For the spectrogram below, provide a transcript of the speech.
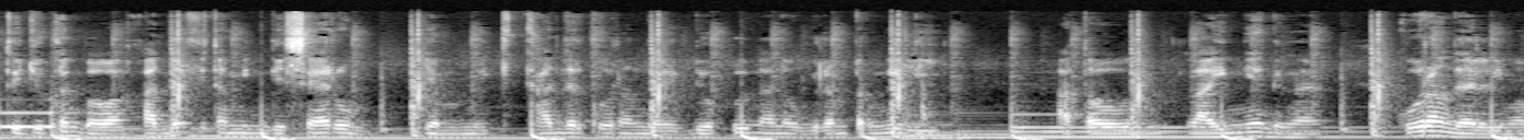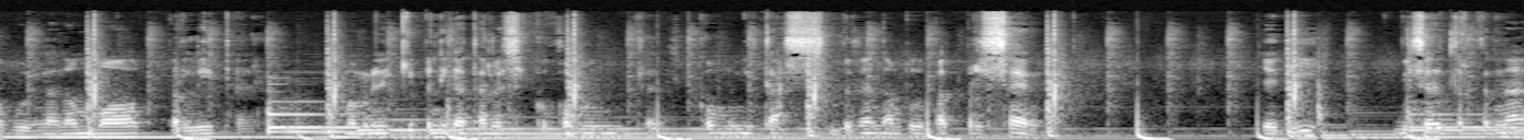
ditujukan bahwa kadar vitamin D serum yang memiliki kadar kurang dari 20 nanogram per mili atau lainnya dengan kurang dari 50 nanomol per liter memiliki peningkatan risiko komunitas, komunitas dengan 64%. Jadi bisa terkena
